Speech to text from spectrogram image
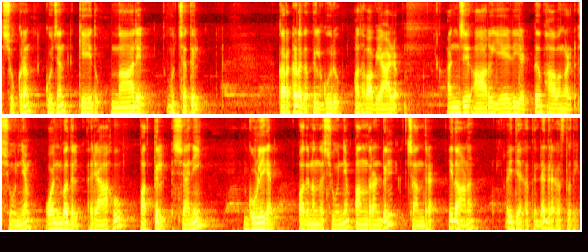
ശുക്രൻ കുജൻ കേതു നാലിൽ ഉച്ചത്തിൽ കർക്കിടകത്തിൽ ഗുരു അഥവാ വ്യാഴം. അഞ്ച് ആറ് ഏഴ് എട്ട് ഭാവങ്ങൾ ശൂന്യം ഒൻപതിൽ രാഹു പത്തിൽ ശനി ഗുളികൻ പതിനൊന്ന് ശൂന്യം പന്ത്രണ്ടിൽ ചന്ദ്രൻ. ഇതാണ് ഇദ്ദേഹത്തിന്റെ ഗ്രഹസ്ഥിതി.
